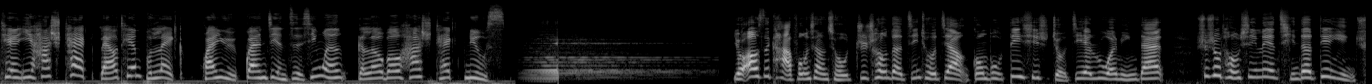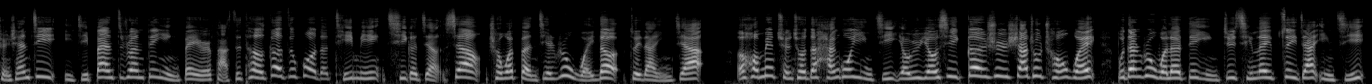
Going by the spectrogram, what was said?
天一 hashtag 聊天不累，寰宇关键字新闻 global hashtag news。有奥斯卡风向球之称的金球奖公布第七十九届入围名单，叙述同性恋情的电影《犬山记》以及半自传电影《贝尔法斯特》各自获得提名七个奖项，成为本届入围的最大赢家。而后面全球的韩国影集《鱿鱼游戏》更是杀出重围，不但入围了电影剧情类最佳影集，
